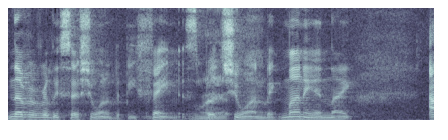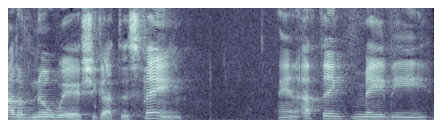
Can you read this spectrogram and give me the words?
never really said she wanted to be famous, Right. but she wanted to make money. And, like, out of nowhere, she got this fame. And I think maybe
